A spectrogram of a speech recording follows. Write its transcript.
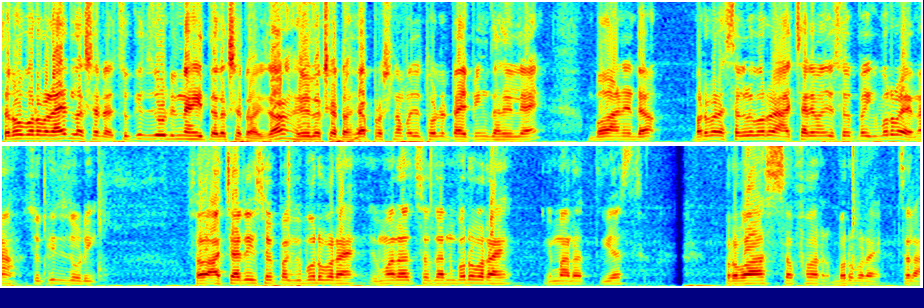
सर्व बरोबर आहेत? लक्षात ठेवा. चुकीची जोडी नाही तर लक्षात ठेवायचं हे? लक्षात ठेवा. ह्या प्रश्नामध्ये थोडं टायपिंग झालेली आहे. ब आणि ड. बरोबर आहे? सगळं बरोबर आहे? आचार्य म्हणजे स्वयंपाकी बरोबर आहे ना? चुकीची जोडी. स आचार्य स्वयंपाकी बरोबर आहे. इमारत सदन बरोबर आहे. इमारत यस प्रवास सफर बरोबर आहे. चला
